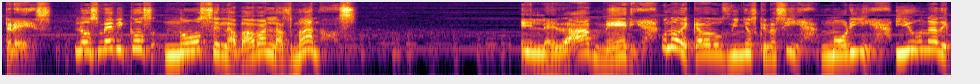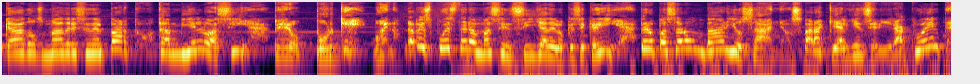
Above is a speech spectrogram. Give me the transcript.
3. Los médicos no se lavaban las manos. En la Edad Media, uno de cada dos niños que nacía moría y una de cada dos madres en el parto también lo hacía. Pero, ¿por qué? Bueno, la respuesta era más sencilla de lo que se creía, pero pasaron varios años para que alguien se diera cuenta.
